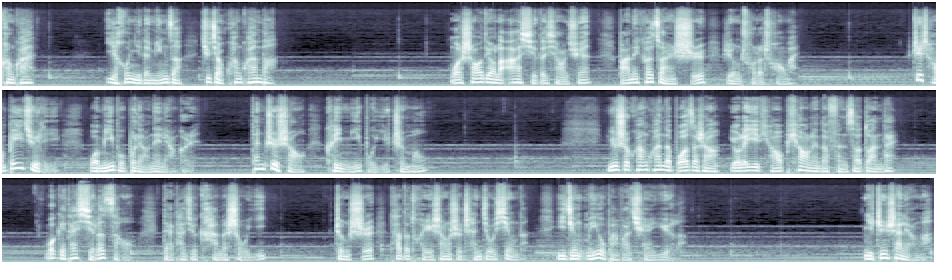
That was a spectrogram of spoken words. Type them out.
宽宽。”以后你的名字就叫宽宽吧。我烧掉了阿喜的项圈，把那颗钻石扔出了窗外。这场悲剧里，我弥补不了那两个人，但至少可以弥补一只猫。于是，宽宽的脖子上有了一条漂亮的粉色缎带。我给他洗了澡，带他去看了兽医，证实他的腿伤是陈旧性的，已经没有办法痊愈了。你真善良啊，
